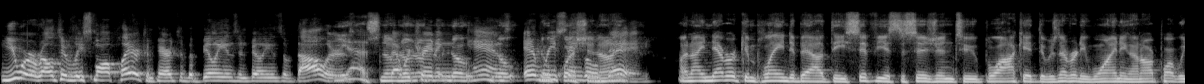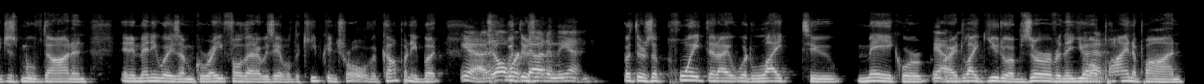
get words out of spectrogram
you were a relatively small player compared to the billions and billions of dollars. Yes, no, that no, were trading no, hands every single day. And I never complained about the CFIUS decision to block it. There was never any whining on our part. We just moved on. And, and in many ways, I'm grateful that I was able to keep control of the company. But yeah, it all worked out a, in the end. But there's a point that I would like to make, or yeah. I'd like you to observe and then you opine upon.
